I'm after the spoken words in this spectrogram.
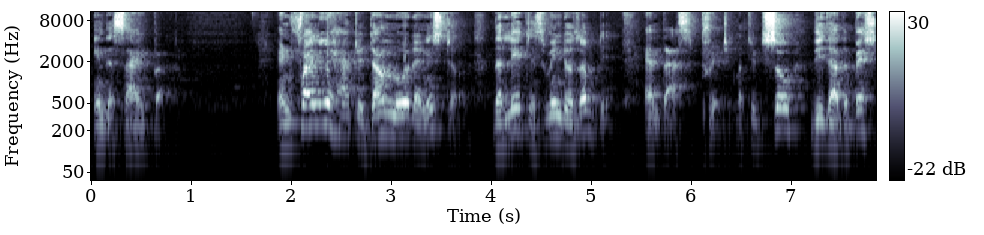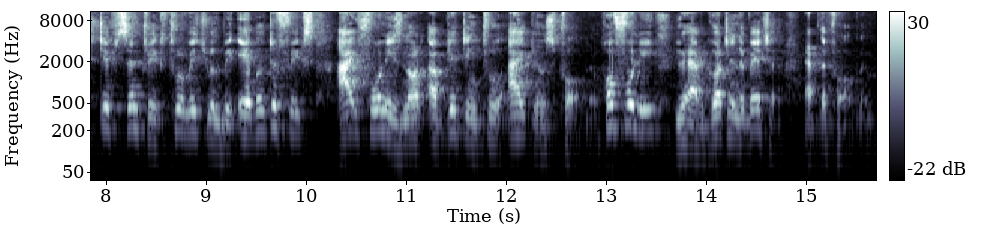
in the sidebar. And finally, you have to download and install the latest Windows update. And that's pretty much it. So, these are the best tips and tricks through which you'll be able to fix iPhone is not updating through iTunes problem. Hopefully, you have gotten the better at the problem.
